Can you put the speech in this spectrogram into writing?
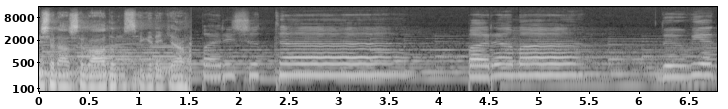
ഈശോയുടെ ആശീർവാദം സ്വീകരിക്കാം. പരിശുദ്ധ പരമ ദിവ്യകാരുണ്യത്തിന്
